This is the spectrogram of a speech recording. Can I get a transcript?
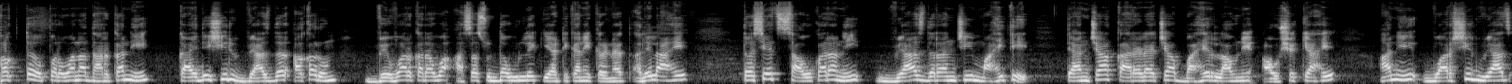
फक्त परवानाधारकांनी कायदेशीर व्याजदर आकारून व्यवहार करावा असा सुद्धा उल्लेख या ठिकाणी करण्यात आलेला आहे. तसेच सावकारांनी व्याजदरांची माहिती त्यांच्या कार्यालयाच्या बाहेर लावणे आवश्यक आहे. आणि वार्षिक व्याज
